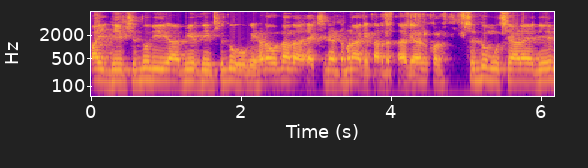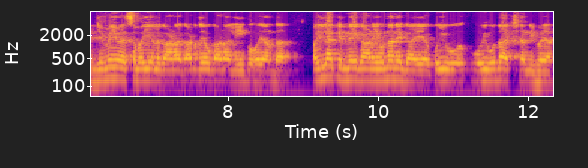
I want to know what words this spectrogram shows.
ਭਾਈ ਦੀਪ ਸਿੱਧੂ ਜੀ ਅਹ ਵੀਰਦੀਪ ਸਿੱਧੂ ਹੋ ਗਏ ਹੜਾ ਉਹਨਾਂ ਦਾ ਐਕਸੀਡੈਂਟ ਬਣਾ ਕੇ ਕਰ ਦਿੱਤਾ ਗਿਆ। ਬਿਲਕੁਲ। ਸਿੱਧੂ ਮੂਸੇ ਵਾਲੇ ਜਿਵੇਂ ਹੀ ਐਸਵਾਈਐਲ ਗਾਣਾ ਕੱਢਦੇ ਉਹ ਗਾਣਾ ਲੀਕ ਹੋ ਜਾਂਦਾ। ਪਹਿਲਾਂ ਕਿੰਨੇ ਗਾਣੇ ਉਹਨਾਂ ਨੇ ਗਾਏ ਆ ਕੋਈ ਉਹ- ਕੋਈ ਉਹਦਾ ਐਕਸ਼ਨ ਨਹੀਂ ਹੋਇਆ।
